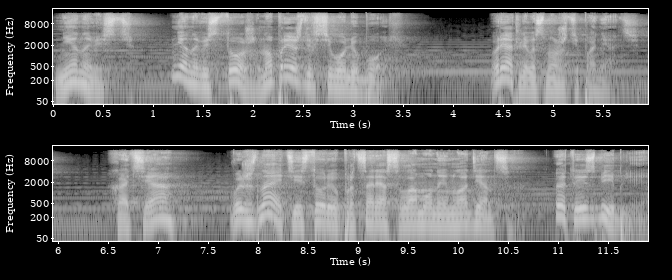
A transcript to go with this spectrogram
Ненависть? Ненависть тоже, но прежде всего любовь. Вряд ли вы сможете понять. Хотя, вы же знаете историю про царя Соломона и младенца. Это из Библии.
